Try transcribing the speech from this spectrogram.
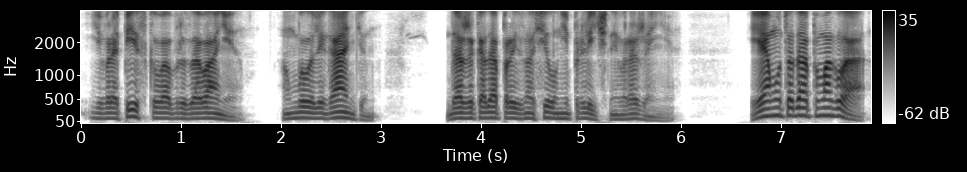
европейского образования. Он был элегантен, даже когда произносил неприличные выражения. Я ему тогда помогла,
